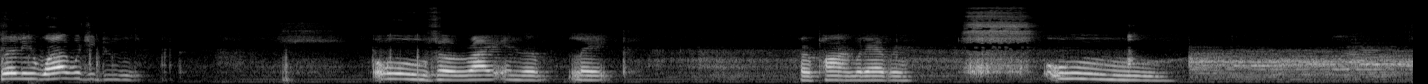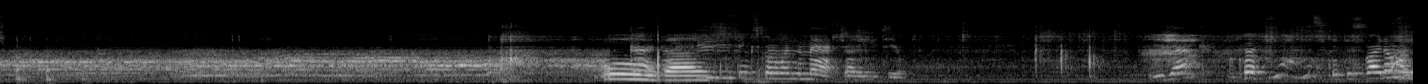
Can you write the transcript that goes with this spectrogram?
Really, why would you do this? Oh, fell right in the lake. Or pond, whatever. Ooh. Ooh, Who guys. do you think's gonna win the match out of you two? You, Jack? Okay. Get this fight on.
